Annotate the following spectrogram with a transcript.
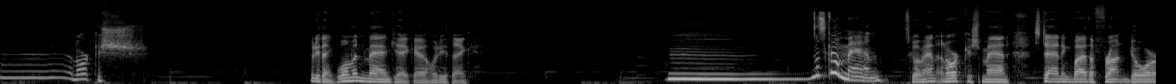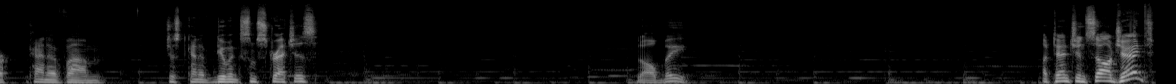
uh, an orcish. What do you think? Woman, man, Keiko? What do you think? Hmm. Let's go, man. Let's go, man. An orcish man standing by the front door, kind of, um, just kind of doing some stretches. I'll be. Attention, Sergeant!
